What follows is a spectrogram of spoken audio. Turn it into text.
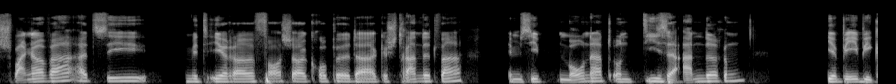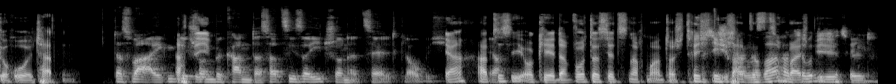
schwanger war, als sie mit ihrer Forschergruppe da gestrandet war, im siebten Monat und diese anderen ihr Baby geholt hatten. Das war eigentlich Ach, schon sie- bekannt. Das hat sie Said schon erzählt, glaube ich. Ja, hatte Ja. sie? Okay, dann wurde das jetzt nochmal unterstrichen. dass sie Ich hatte schwanger es war, zum hat er aber nicht Beispiel, erzählt.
